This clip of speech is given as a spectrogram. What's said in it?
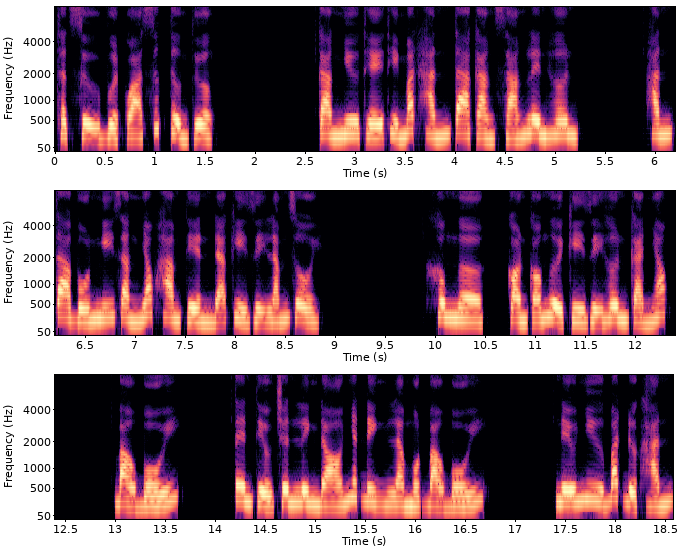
thật sự vượt quá sức tưởng tượng. Càng như thế thì mắt hắn ta càng sáng lên hơn. Hắn ta vốn nghĩ rằng nhóc ham tiền đã kỳ dị lắm rồi. Không ngờ, còn có người kỳ dị hơn cả nhóc. Bảo bối. Tên tiểu chân linh đó nhất định là một bảo bối. Nếu như bắt được hắn,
